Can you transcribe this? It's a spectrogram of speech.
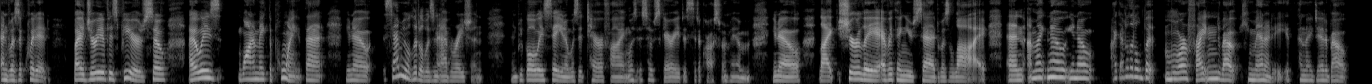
and was acquitted by a jury of his peers. So I always want to make the point that, you know, Samuel Little was an aberration. And people always say, you know, was it terrifying? Was it so scary to sit across from him? You know, like, surely everything you said was a lie. And I'm like, no, you know, I got a little bit more frightened about humanity than I did about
